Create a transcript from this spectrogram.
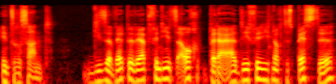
interessant. Dieser Wettbewerb finde ich jetzt auch bei der ARD finde ich noch das Beste,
